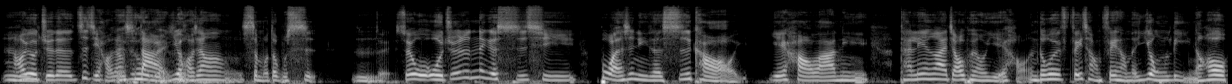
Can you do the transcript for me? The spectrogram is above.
嗯、然后又觉得自己好像是大人，又好像什么都不是。嗯，对，所以，我我觉得那个时期，不管是你的思考也好啦，你谈恋爱、交朋友也好，你都会非常非常的用力，然后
